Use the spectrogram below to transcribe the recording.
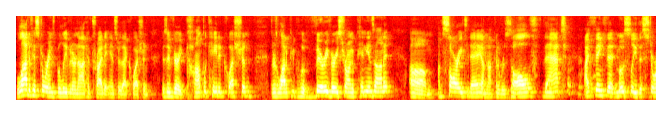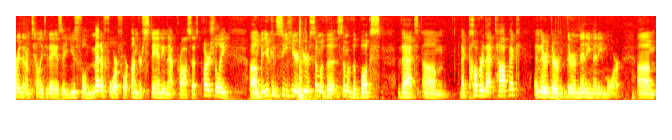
A lot of historians, believe it or not, have tried to answer that question. It's a very complicated question. There's a lot of people who have very, very strong opinions on it. Um, I'm sorry today, I'm not going to resolve that. I think that mostly the story that I'm telling today is a useful metaphor for understanding that process, partially. Um, but you can see here, here are some of the some of the books that um, that cover that topic, and there there there are many many more. Um,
